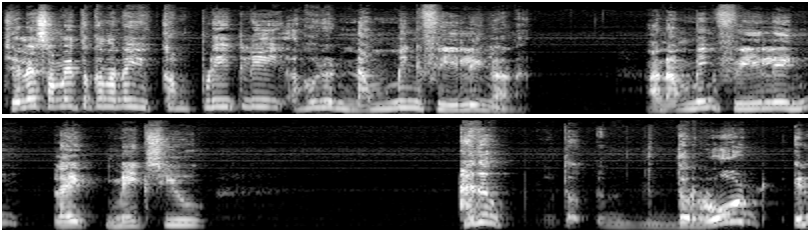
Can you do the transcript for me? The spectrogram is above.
ചില സമയത്തൊക്കെ തന്നെ ഈ കംപ്ലീറ്റ്ലി ഒരു നമ്മിങ് ഫീലിംഗ് ആണ്. ആ നമ്മിങ് ഫീലിംഗ് ലൈക്ക് മേക്സ് യു അത് the road in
